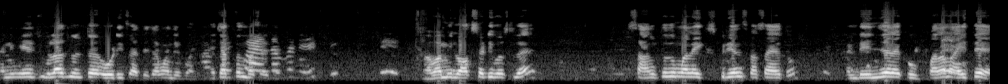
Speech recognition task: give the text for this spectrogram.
आणि हे झुला झुलतोय होडीचा त्याच्यामध्ये पण. ह्याच्यात पण बसायचं. बाबा मी व्लॉगसाठी बसलोय. सांगतो तुम्हाला एक्सपिरियन्स कसा आहे तो. पण डेंजर आहे खूप. मला माहिती आहे.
